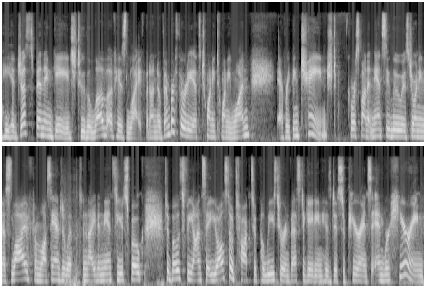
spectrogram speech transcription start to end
He had just been engaged to the love of his life, but on November 30th, 2021, everything changed. Correspondent Nancy Liu is joining us live from Los Angeles tonight. And Nancy, you spoke to Bo's fiance. You also talked to police who are investigating his disappearance. And we're hearing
